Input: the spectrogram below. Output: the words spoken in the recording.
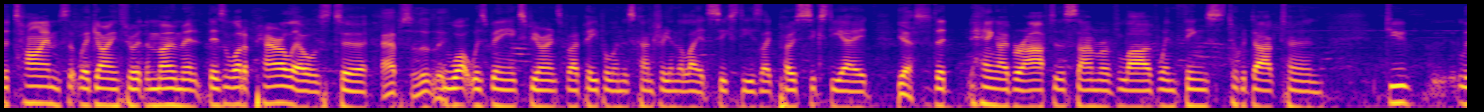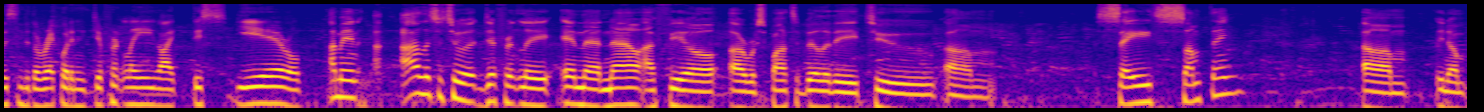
The times that we're going through at the moment, there's a lot of parallels to Absolutely. what was being experienced by people in this country in the late 60s, like post 68. Yes. The hangover after the summer of love, when things took a dark turn. Do you listen to the record any differently, like this year, or I mean, I- listen to it differently in that now I feel a responsibility to um, say something. Um, you know,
